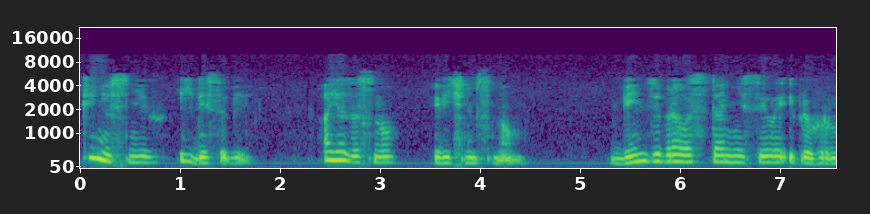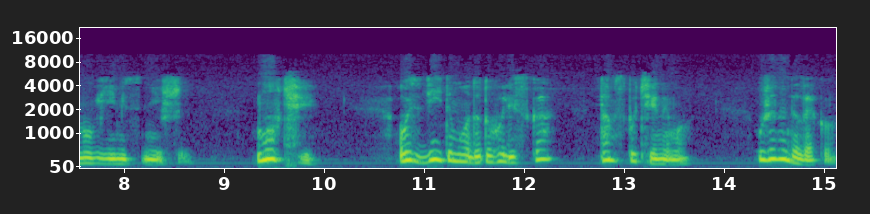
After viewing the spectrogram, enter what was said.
кинь у сніг і йди собі, а я засну вічним сном. Він зібрав останні сили і пригорнув її міцніше. Мовчи. Ось дійдемо до того ліска, там спочинемо. Уже недалеко.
